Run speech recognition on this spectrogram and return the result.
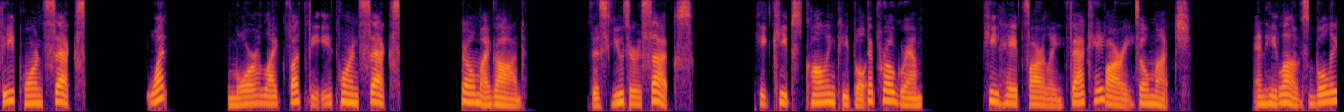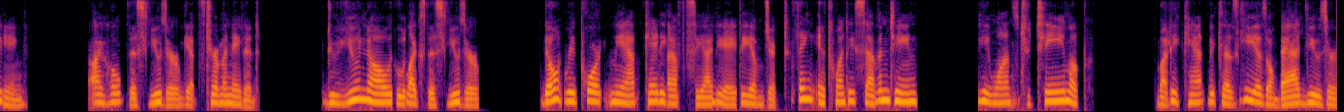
the porn sex. What? More like fuck the porn sex. Oh my god. This user sucks. He keeps calling people a program. He hates Arlie Fakari so much. And he loves bullying. I hope this user gets terminated. Do you know who likes this user? Don't report me at KDFCIDA the object thing in 2017. He wants to team up. But he can't because he is a bad user.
